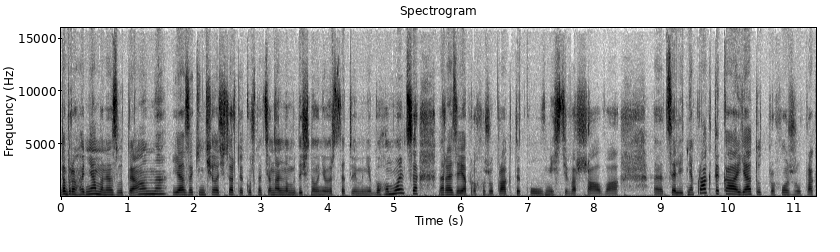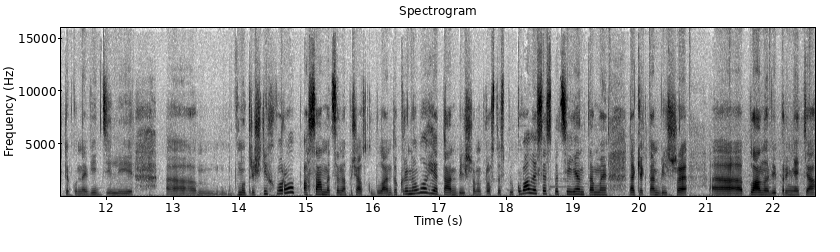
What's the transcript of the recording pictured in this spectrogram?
Доброго дня, мене звати Анна. Я закінчила четвертий курс Національного медичного університету імені Богомольця. Наразі я проходжу практику в місті Варшава. Е, Це літня практика. Я тут проходжу практику на відділі ем, внутрішніх хвороб, а саме це на початку була ендокринологія. Там більше ми просто спілкувалися з пацієнтами, так як там більше е, планові прийняття.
